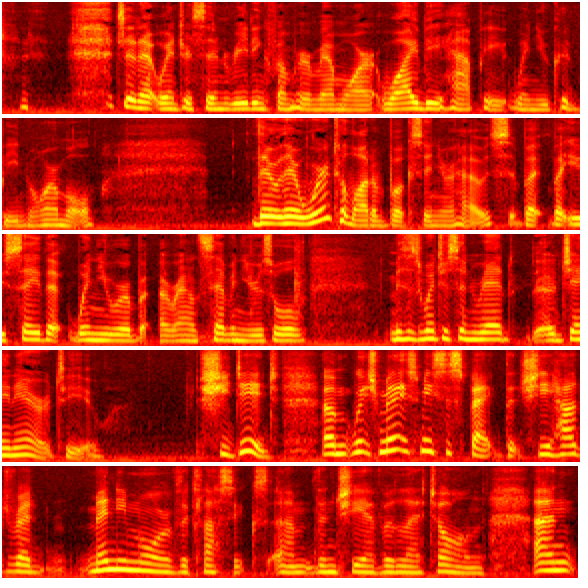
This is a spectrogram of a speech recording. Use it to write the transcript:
Jeanette Winterson reading from her memoir, Why Be Happy When You Could Be Normal. There, there weren't a lot of books in your house, but, but you say that when you were around seven years old, Mrs. Winterson read uh, Jane Eyre to you. She did, um, which makes me suspect that she had read many more of the classics um, than she ever let on. And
